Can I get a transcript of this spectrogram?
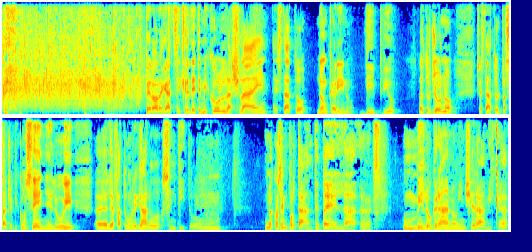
Però ragazzi, credetemi, con la Schlein è stato non carino, di più. L'altro giorno c'è stato il passaggio di consegne lui eh, le ha fatto un regalo sentito, un- una cosa importante, bella, eh, un melograno in ceramica,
